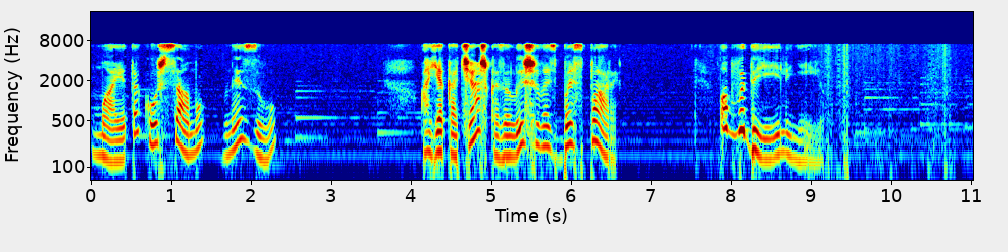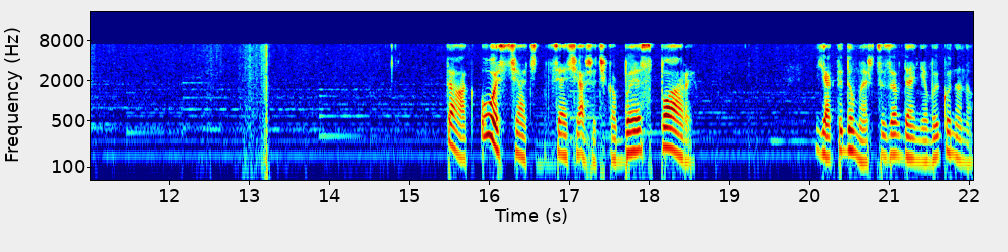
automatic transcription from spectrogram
має таку ж саму внизу. А яка чашка залишилась без пари? Обведи її лінією. Так, ось ця, ця чашечка без пари. Як ти думаєш, це завдання виконано?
